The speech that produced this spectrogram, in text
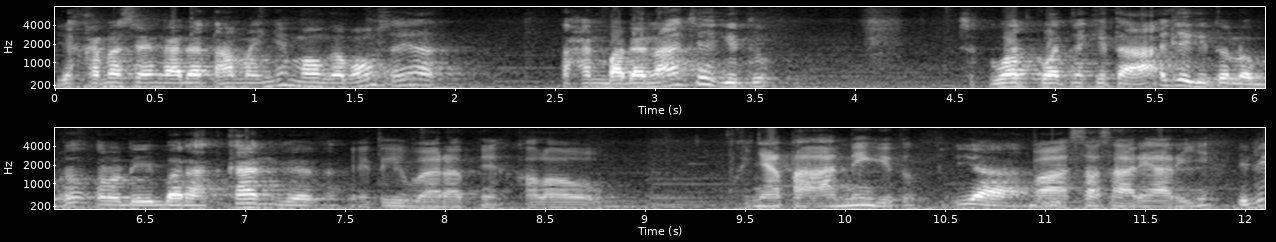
ya karena saya nggak ada tamengnya mau nggak mau saya tahan badan aja gitu. Sekuat kuatnya kita aja gitu loh bro kalau diibaratkan gitu. Ya, itu ibaratnya kalau kenyataannya gitu. Iya. Bahasa sehari-harinya. Jadi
